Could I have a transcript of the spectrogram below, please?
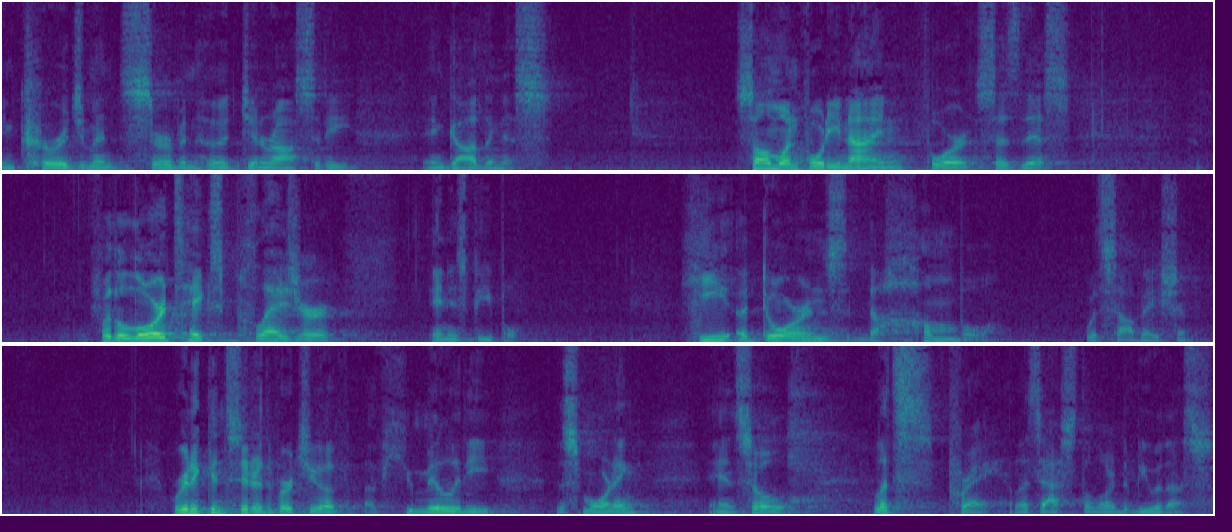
encouragement, servanthood, generosity, and godliness. Psalm 149 4 says this For the Lord takes pleasure in his people, he adorns the humble with salvation. We're going to consider the virtue of, of humility this morning. And so let's pray. Let's ask the Lord to be with us.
